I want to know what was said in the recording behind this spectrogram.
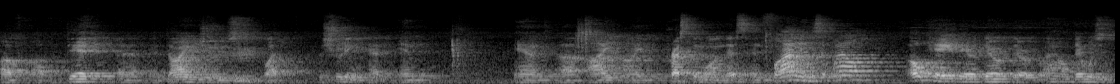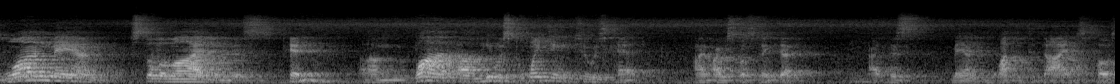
of, of dead uh, and dying Jews, but the shooting had ended. And uh, I, I, pressed him on this, and finally he said, well, okay, there, there, there, there was one man still alive in this pit, um, but um, he was pointing to his head. I, I was supposed to think that I, this man wanted to die, I suppose.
